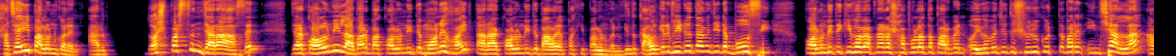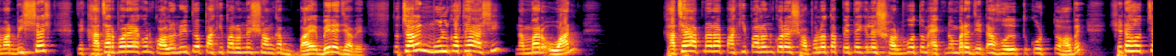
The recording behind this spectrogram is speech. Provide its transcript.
খাঁচাই পালন করেন। আর দশ পার্সেন্ট যারা আছেন, যারা কলোনি লাভার বা কলোনিতে মনে হয়, তারা কলোনিতে পাখি পালন করেন। কিন্তু কালকের ভিডিওতে আমি যেটা বলছি কলোনিতে কীভাবে আপনারা সফলতা পারবেন, ওইভাবে যদি শুরু করতে পারেন, ইনশাআল্লাহ আমার বিশ্বাস যে খাঁচার পরে এখন কলোনিতেও পাখি পালনের সংখ্যা বেড়ে যাবে। তো চলেন মূল কথায় আসি, নাম্বার ওয়ান, খাঁচায় আপনারা পাখি পালন করে সফলতা পেতে গেলে সর্বপ্রথম এক নম্বরে যেটা করতে হবে, সেটা হচ্ছে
